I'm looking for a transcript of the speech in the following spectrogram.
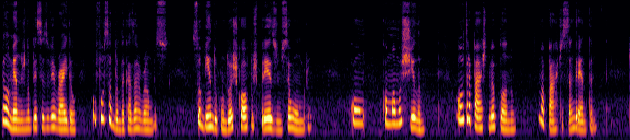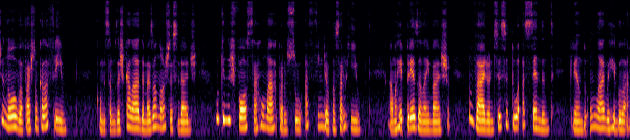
Pelo menos não preciso ver Rydell, o forçador da casa Rambus, subindo com dois corpos presos no seu ombro, com como uma mochila. Outra parte do meu plano, uma parte sangrenta. De novo, afasta um calafrio. Começamos a escalada mais ao norte da cidade, o que nos força a rumar para o sul a fim de alcançar o rio. Há uma represa lá embaixo, no vale onde se situa Ascendant, criando um lago irregular.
